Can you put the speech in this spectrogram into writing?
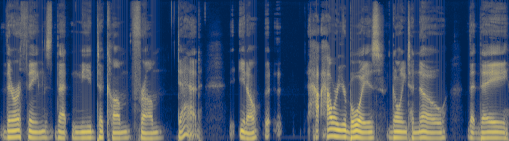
there are things that need to come from dad you know uh, how, how are your boys going to know that they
